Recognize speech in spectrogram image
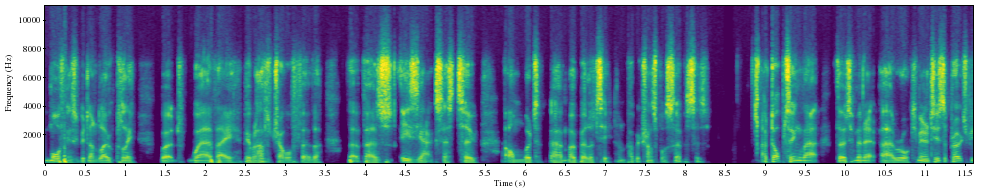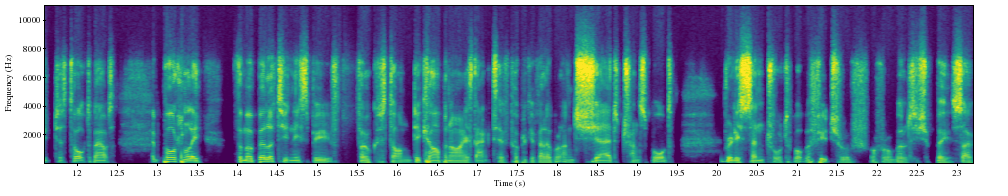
more things can be done locally, but where they people have to travel further, that there's easy access to onward uh, mobility and public transport services. Adopting that 30 minute uh, rural communities approach we just talked about. Importantly, the mobility needs to be focused on decarbonised, active, public available, and shared transport really central to what the future of, of rural mobility should be. So,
